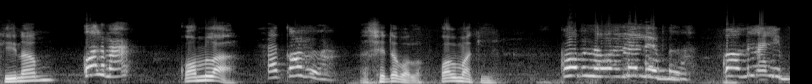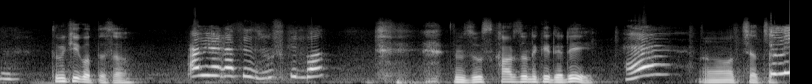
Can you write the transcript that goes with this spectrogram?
কি নাম? কলমা? কমলা? হ্যাঁ কমলা। সেটা বলো কলমা কি? কমলা লেবু। কমলা লেবু। তুমি কি করতেছো? আমি ওর কাছে জুস কিনবো। তুমি জুস খাওয়ার জন্য কি রেডি হ্যাঁ। আচ্ছা আচ্ছা। তুমি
